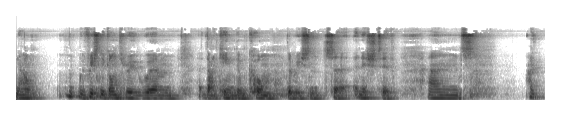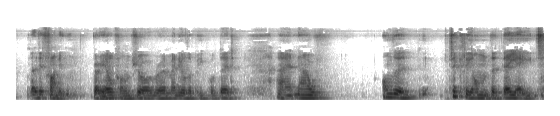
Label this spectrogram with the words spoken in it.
Now, we've recently gone through um, Thy Kingdom Come, the recent uh, initiative, and I, I did find it very helpful. I'm sure uh, many other people did. Uh, now, on the particularly on the day eight,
